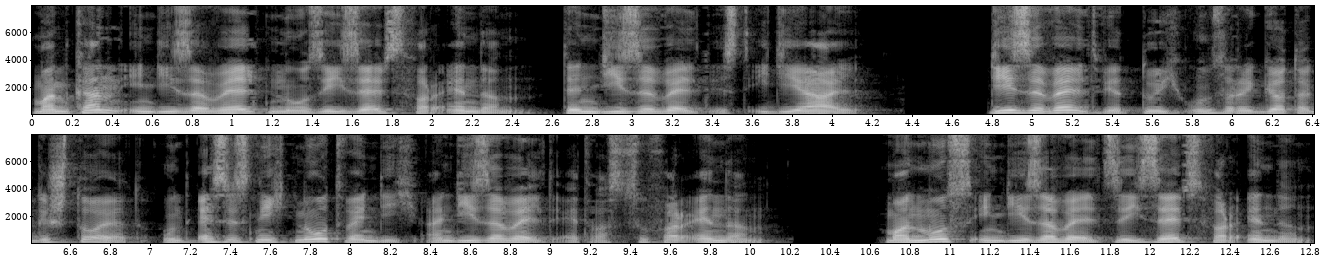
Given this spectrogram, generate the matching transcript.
Man kann in dieser Welt nur sich selbst verändern, denn diese Welt ist ideal. Diese Welt wird durch unsere Götter gesteuert und es ist nicht notwendig, an dieser Welt etwas zu verändern. Man muss in dieser Welt sich selbst verändern.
